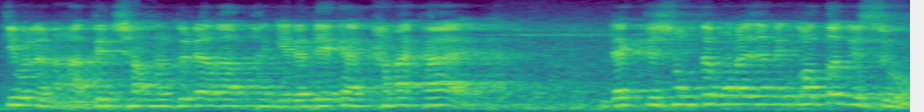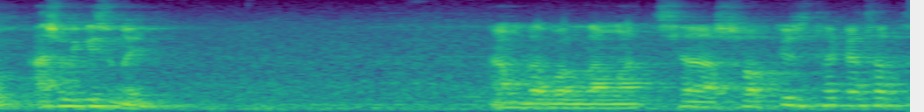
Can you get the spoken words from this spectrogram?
কি বলেন, হাতির সামনে দুইটা দাঁত থাকে, এটা দিয়ে খানা খায়? দেখতে শুনতে মনে জানি কত কিছু, আসলে কিছু নাই। আমরা বললাম আচ্ছা সবকিছু থাকা ছাত্র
